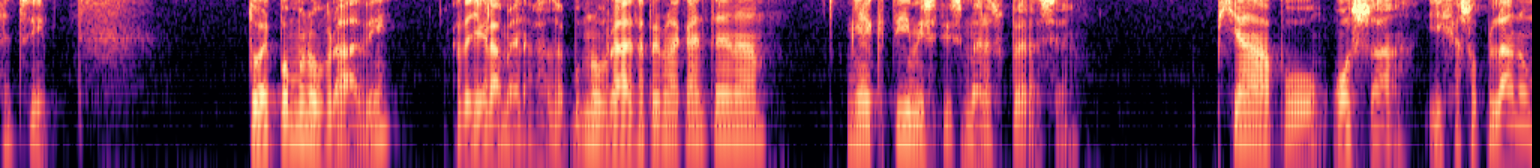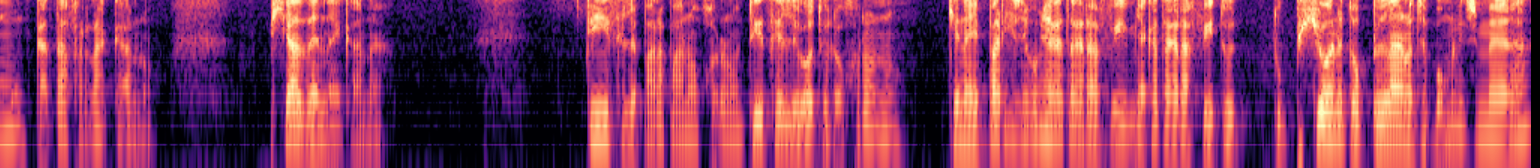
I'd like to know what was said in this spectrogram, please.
Έτσι. Το επόμενο βράδυ, καταγεγραμμένα αυτά, το επόμενο βράδυ θα πρέπει να κάνετε ένα, μια εκτίμηση της ημέρας που πέρασε. Ποια από όσα είχα στο πλάνο μου κατάφερα να κάνω, ποια δεν έκανα, τι ήθελε παραπάνω χρόνο, τι ήθελε λιγότερο χρόνο, και να υπάρχει σε μια καταγραφή. Μια καταγραφή του, του ποιο είναι το πλάνο της επόμενης μέρα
